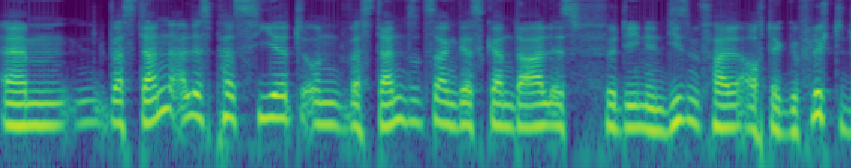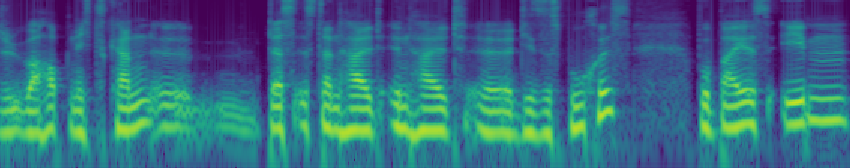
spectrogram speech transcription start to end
Ähm, was dann alles passiert und was dann sozusagen der Skandal ist, für den in diesem Fall auch der Geflüchtete überhaupt nichts kann, äh, das ist dann halt Inhalt äh, dieses Buches, wobei es eben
